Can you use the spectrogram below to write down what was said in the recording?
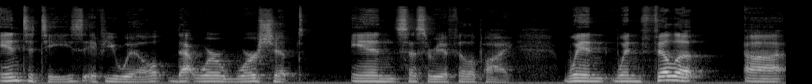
entities, if you will, that were worshipped in Caesarea Philippi. When when Philip, uh,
